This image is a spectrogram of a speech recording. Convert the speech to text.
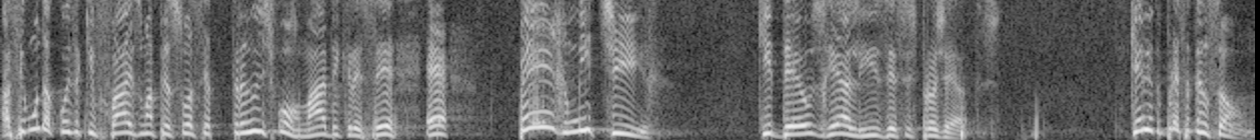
A segunda coisa que faz uma pessoa ser transformada e crescer é permitir que Deus realize esses projetos. Querido, preste atenção.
